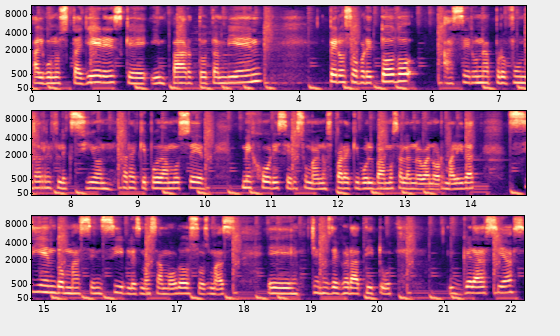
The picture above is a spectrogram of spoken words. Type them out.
algunos talleres que imparto también, pero sobre todo hacer una profunda reflexión para que podamos ser mejores seres humanos para que volvamos a la nueva normalidad, siendo más sensibles, más amorosos, más eh, llenos de gratitud. Gracias.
